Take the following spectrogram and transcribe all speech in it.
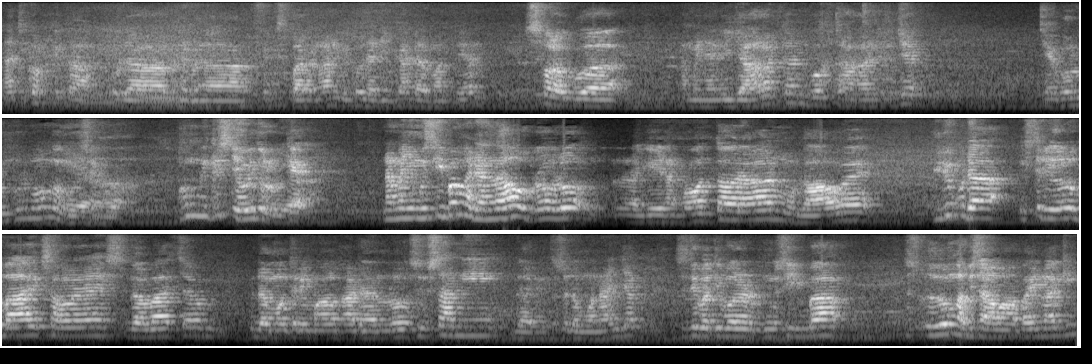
nanti kalau kita udah benar-benar fix barengan gitu udah nikah dalam artian. Terus kalau gue namanya di jalan kan gue kecelakaan kerja cewek gue lumpur mau ngurusin Iya. gue gue mikir sejauh itu loh Iya. kayak namanya musibah gak ada yang tahu bro. Lu lagi naik motor kan mau gawe. Hidup udah istri lu baik soleh segala macam udah mau terima keadaan lu susah nih. Dari itu sudah mau nanjak. Terus tiba-tiba lu dapet musibah terus lu nggak bisa ngapa-ngapain lagi.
